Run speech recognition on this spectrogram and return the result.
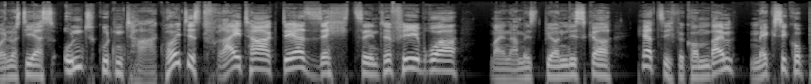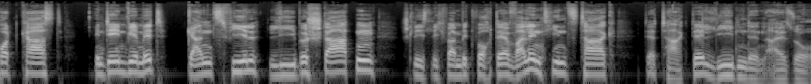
Buenos dias und guten Tag. Heute ist Freitag, der 16. Februar. Mein Name ist Björn Liska. Herzlich willkommen beim Mexiko-Podcast, in dem wir mit ganz viel Liebe starten. Schließlich war Mittwoch der Valentinstag, der Tag der Liebenden also.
